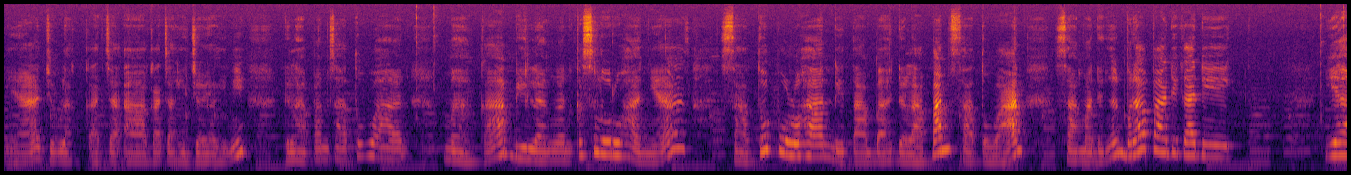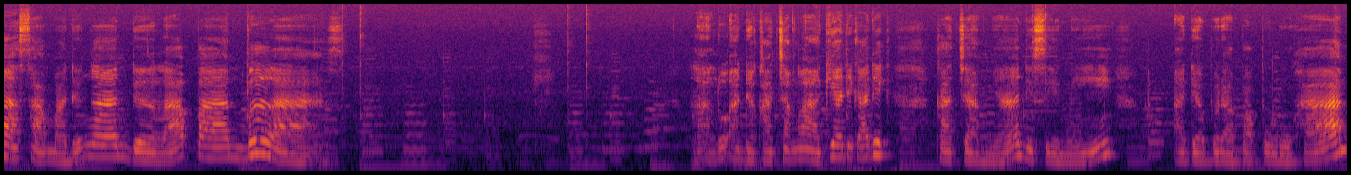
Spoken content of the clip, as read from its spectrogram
Ya jumlah kaca uh, kacang hijau yang ini 8 satuan. Maka bilangan keseluruhannya satu puluhan ditambah 8 satuan sama dengan berapa adik-adik? Ya sama dengan 18 lalu ada kacang lagi adik-adik. Kacangnya di sini ada berapa puluhan,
